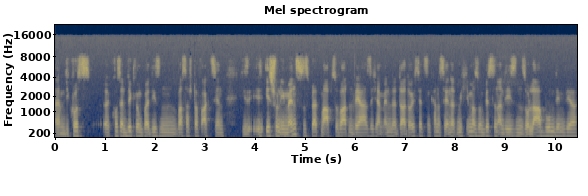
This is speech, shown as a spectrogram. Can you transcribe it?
Ähm, die Kurs Kursentwicklung bei diesen Wasserstoffaktien, die ist schon immens. Es bleibt mal abzuwarten, wer sich am Ende da durchsetzen kann. Das erinnert mich immer so ein bisschen an diesen Solarboom, den wir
